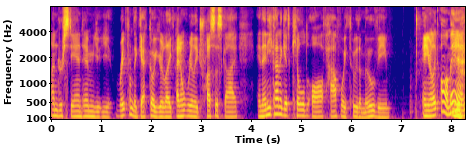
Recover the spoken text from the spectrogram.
understand him. You, you right from the get go, you're like, I don't really trust this guy. And then he kind of gets killed off halfway through the movie, and you're like, oh man,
